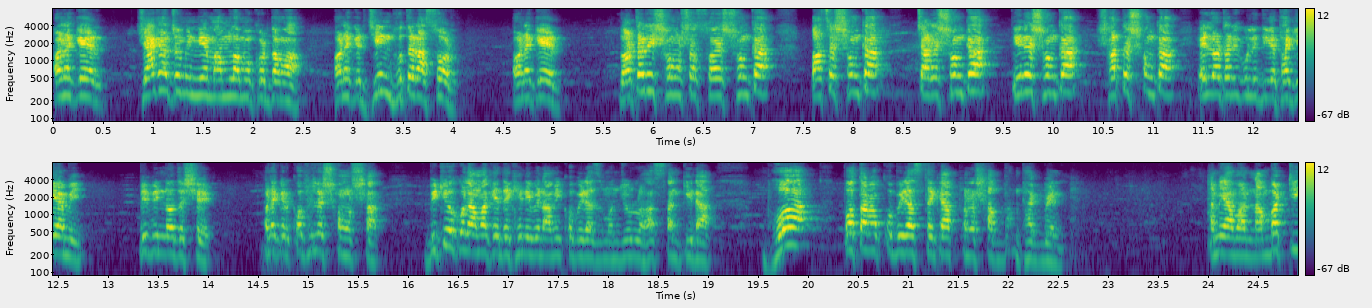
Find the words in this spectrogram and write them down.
অনেকের জায়গা জমি নিয়ে মামলা মোকদ্দমা, অনেকের জিন ভূতের আসর, অনেকের লটারির সমস্যা ছয়ের সংখ্যা, পাঁচের সংখ্যা, চারের সংখ্যা, তিনের সংখ্যা, সাতের সংখ্যা, এই লটারিগুলি দিয়ে থাকি আমি বিভিন্ন দেশে। অনেকের কফিলের সমস্যা। ভিডিও করে আমাকে দেখে নেবেন আমি কবিরাজ মঞ্জুরুল হাসান কিনা। ভুয়া প্রতারক কবিরাজ থেকে আপনারা সাবধান থাকবেন। আমি আমার নাম্বারটি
